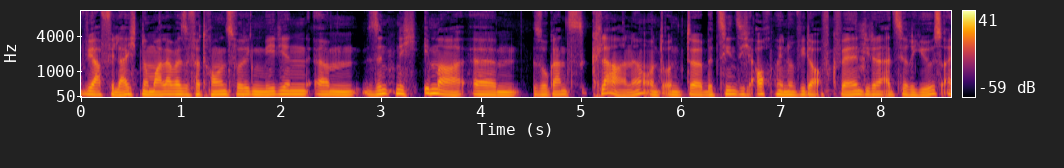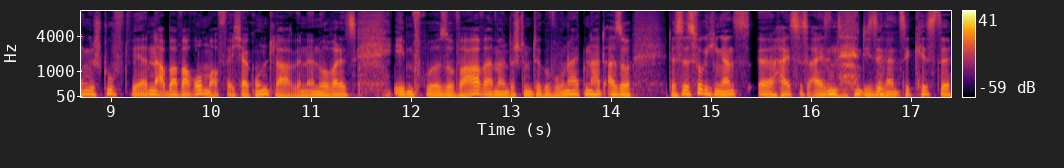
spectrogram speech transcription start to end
ja, vielleicht normalerweise vertrauenswürdigen Medien ähm, sind nicht immer ähm, so ganz klar ne? und, und äh, beziehen sich auch hin und wieder auf Quellen, die dann als seriös eingestuft werden. Aber warum? Auf welcher Grundlage? Ne? Nur weil es eben früher so war, weil man bestimmte Gewohnheiten hat. Also das ist wirklich ein ganz äh, heißes Eisen, diese ganze Kiste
